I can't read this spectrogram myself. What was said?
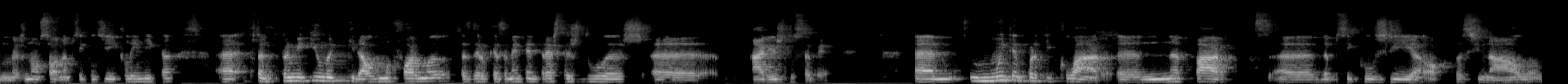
mas não só na psicologia clínica. portanto, permitiu-me aqui, de alguma forma, fazer o casamento entre estas duas áreas do saber. Um, muito em particular, na parte uh, da psicologia ocupacional,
